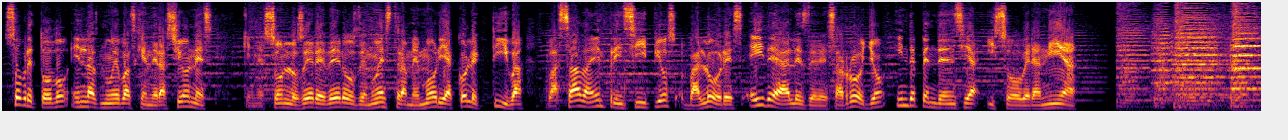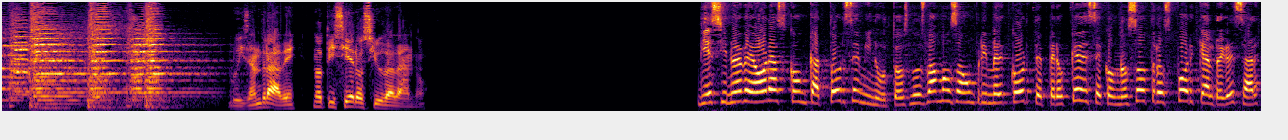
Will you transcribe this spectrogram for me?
sobre todo en las nuevas generaciones, quienes son los herederos de nuestra memoria colectiva basada en principios, valores e ideales de desarrollo, independencia y soberanía. Luis Andrade, Noticiero Ciudadano. 19 horas con 14 minutos. Nos vamos a un primer corte, pero quédese con nosotros porque al regresar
